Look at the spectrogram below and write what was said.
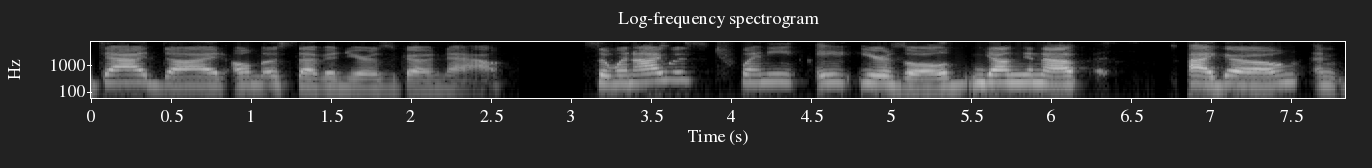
dad died almost seven years ago now. So when I was 28 years old, young enough, I go and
